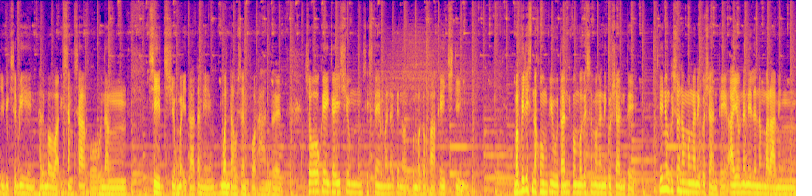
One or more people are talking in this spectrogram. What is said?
Ibig sabihin halimbawa isang sako ng seeds yung maitatanim 1,400 so okay guys yung sistema na ganon kumbaga package din. Mabilis na computan kumbaga sa mga negosyante. Yun yung gusto ng mga negosyante. Ayaw na nila ng maraming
